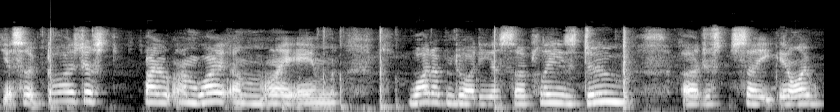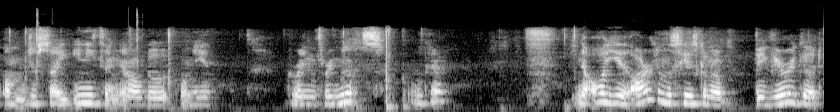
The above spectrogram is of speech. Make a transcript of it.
yeah, so guys, just I, I'm wide, um, I am wide open to ideas. So please do uh, just say, and I um just say anything, and I'll do it on here. Read three minutes. Okay. Now, oh yeah, I reckon this here is gonna be very good.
